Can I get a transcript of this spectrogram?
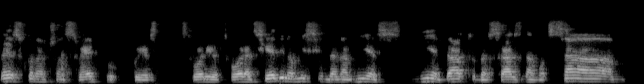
beskonačnom svetu koji je stvorio tvorac. Jedino mislim da nam nije, nije dato da saznamo sam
